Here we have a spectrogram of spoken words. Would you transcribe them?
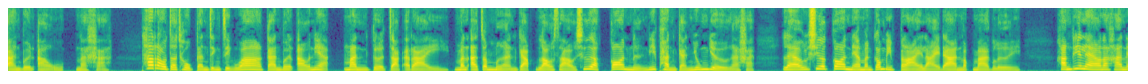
การเบิร์นเอาท์นะคะ ถ้าเราจะถกกันจริง ๆ ว่าการเบิร์นเอาท์เนี่ยมันเกิดจากอะไร มันอาจจะเหมือนกับเราสาวเชือกก้อนหนึ่งที่พันกันยุ่งเหยิงอะค่ะ แล้วเชือกก้อนเนี้ยมันก็มีปลายหลายด้านมากๆเลย ครั้งที่แล้วนะคะ ใน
